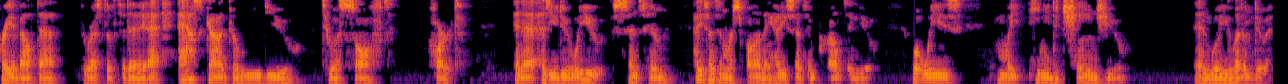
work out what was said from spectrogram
pray about that the rest of today. A- ask God to lead you to a soft heart. And as you do, what do you sense Him? How do you sense Him responding? How do you sense Him prompting you? What ways might he need to change you? And will you let him do it?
